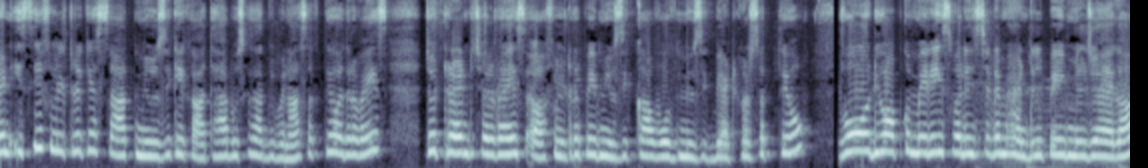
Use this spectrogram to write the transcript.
एंड इसी फ़िल्टर के साथ म्यूज़िक एक आता है, आप उसके साथ भी बना सकते हो। अदरवाइज़ जो ट्रेंड चल रहा है इस फ़िल्टर पे म्यूज़िक का, वो म्यूज़िक भी ऐड कर सकते हो। वो ऑडियो आपको मेरे इस वाले इंस्टाग्राम हैंडल पे मिल जाएगा,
